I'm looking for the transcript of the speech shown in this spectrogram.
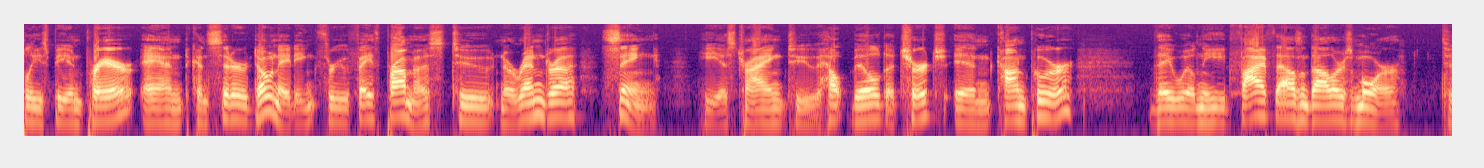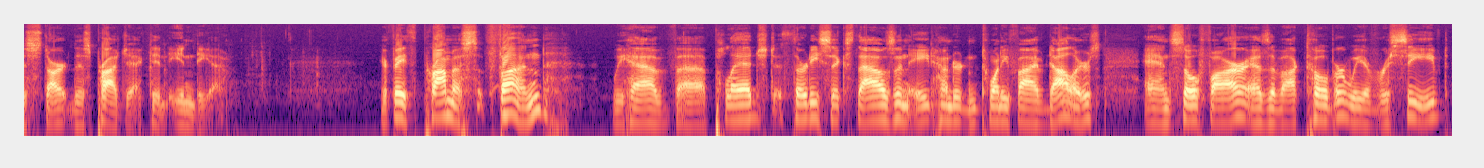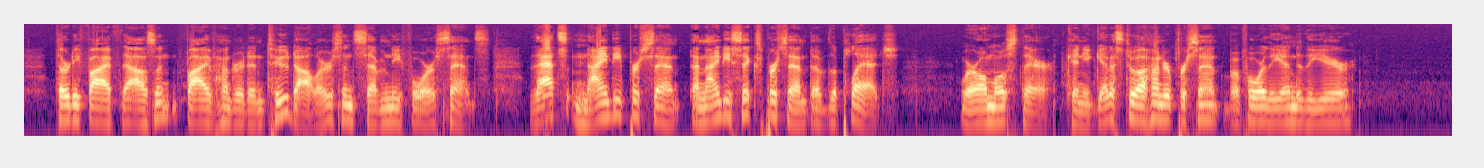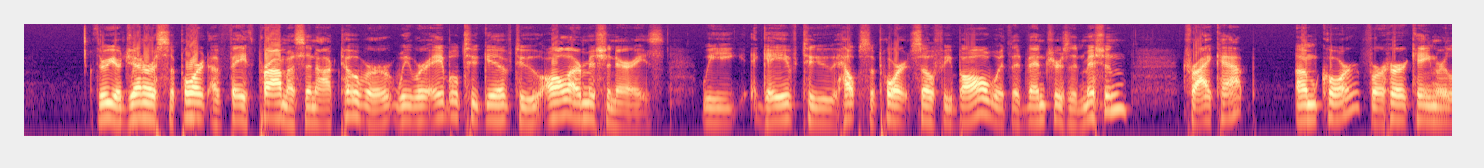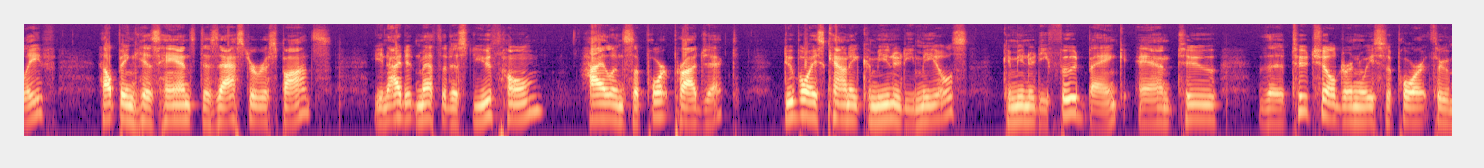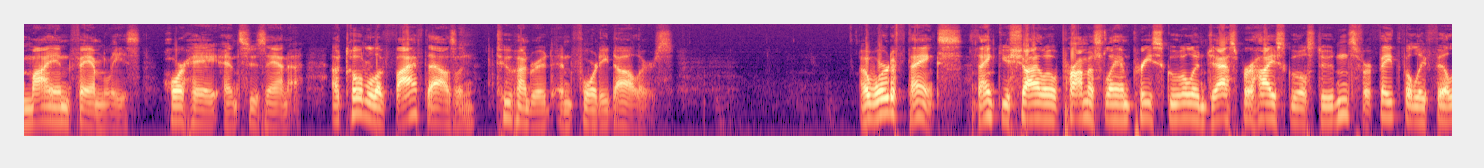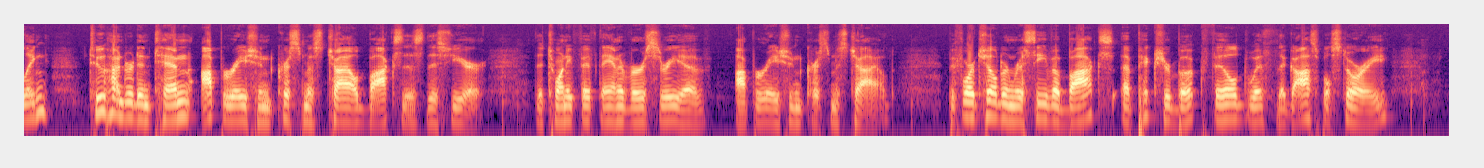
Please be in prayer and consider donating through Faith Promise to Narendra Singh. He is trying to help build a church in Kanpur. They will need $5,000 more to start this project in India. Your Faith Promise Fund, we have uh, pledged $36,825, and so far, as of October, we have received $35,502.74. That's 90%, uh, 96% of the pledge. We're almost there. Can you get us to 100% before the end of the year? Through your generous support of Faith Promise in October, we were able to give to all our missionaries. We gave to help support Sophie Ball with Adventures in Mission, TRICAP, UMCOR for hurricane relief, Helping His Hands Disaster Response, United Methodist Youth Home, Highland Support Project, Dubois County Community Meals, Community Food Bank, and to the two children we support through Mayan families, Jorge and Susanna, a total of $5,240. A word of thanks. Thank you, Shiloh Promised Land Preschool and Jasper High School students, for faithfully filling 210 Operation Christmas Child boxes this year, the 25th anniversary of Operation Christmas Child. Before children receive a box, a picture book filled with the gospel story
